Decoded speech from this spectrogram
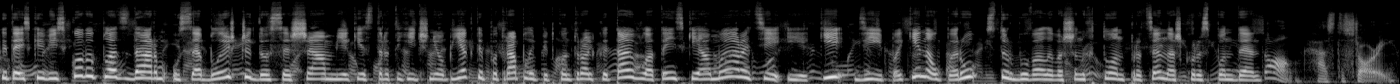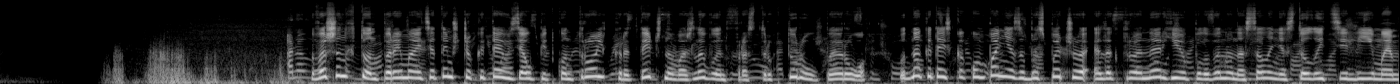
Китайський військовий плацдарм усе ближче до США, які стратегічні об'єкти потрапили під контроль Китаю в Латинській Америці, і які дії Пекіна у Перу стурбували Вашингтон. Про це наш кореспондент. Вашингтон переймається тим, що Китай взяв під контроль критично важливу інфраструктуру у Перу. Одна китайська компанія забезпечує електроенергію половину населення столиці Ліми.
